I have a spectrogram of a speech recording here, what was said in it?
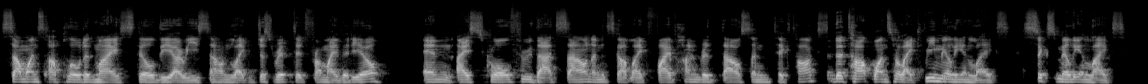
someone's uploaded my still dre sound like just ripped it from my video and i scroll through that sound and it's got like 500000 tiktoks. The top ones are like 3 million likes 6 million likes.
